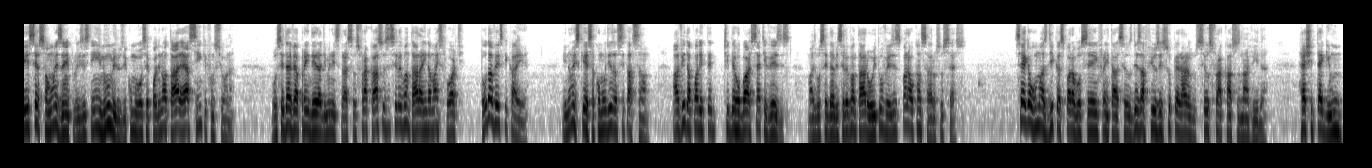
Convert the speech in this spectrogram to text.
Esse é só um exemplo, existem inúmeros e, como você pode notar, é assim que funciona. Você deve aprender a administrar seus fracassos e se levantar ainda mais forte, toda vez que cair. E não esqueça, como diz a citação, a vida pode te derrubar sete vezes, mas você deve se levantar oito vezes para alcançar o sucesso. Segue algumas dicas para você enfrentar seus desafios e superar os seus fracassos na vida. Hashtag 1.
